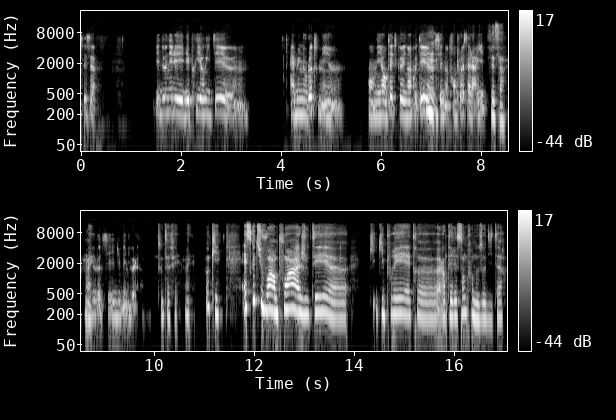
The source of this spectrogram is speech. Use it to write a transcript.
c'est ça. Et donner les, priorités à l'une ou l'autre, mais en ayant en tête que d'un côté, mm. c'est notre emploi salarié. C'est ça. Et de l'autre, c'est du bénévolat. Tout à fait. Ouais. Ok. Est-ce que tu vois un point à ajouter qui, pourrait être euh, intéressant pour nos auditeurs?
